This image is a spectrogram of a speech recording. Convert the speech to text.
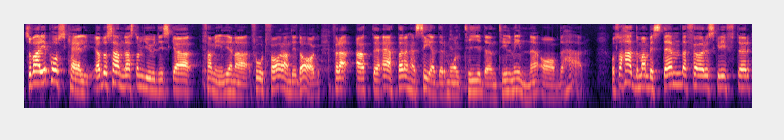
Så varje påskhelg, ja då samlas de judiska familjerna fortfarande idag för att, att äta den här sedermåltiden till minne av det här. Och så hade man bestämda föreskrifter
